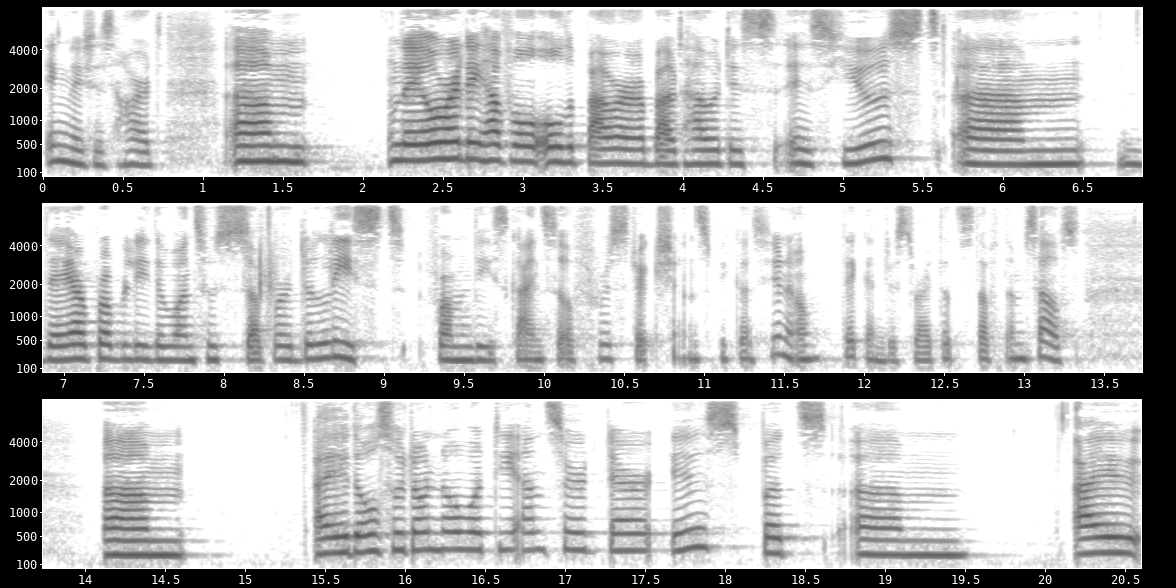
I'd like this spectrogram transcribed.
English is hard. Um, they already have all, all the power about how it is is used. Um, they are probably the ones who suffer the least from these kinds of restrictions because you know they can just write that stuff themselves. Um, I also don't know what the answer there is, but um, I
